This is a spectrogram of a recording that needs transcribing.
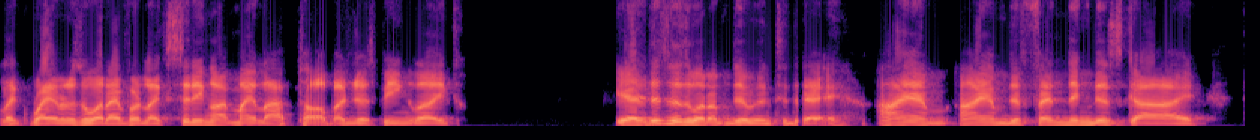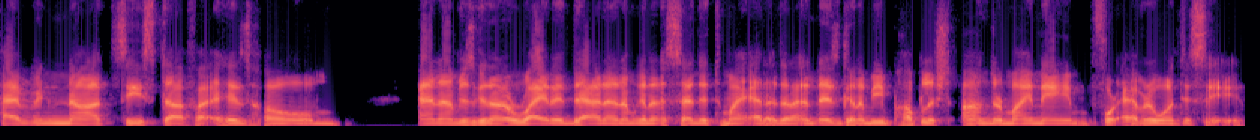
like writers or whatever, like sitting on my laptop and just being like, Yeah, this is what I'm doing today. I am I am defending this guy having Nazi stuff at his home. And I'm just gonna write it down and I'm gonna send it to my editor and it's gonna be published under my name for everyone to see.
